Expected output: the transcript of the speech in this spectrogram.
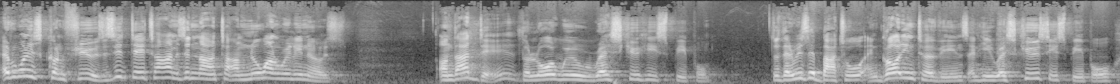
everyone is confused. Is it daytime? Is it nighttime? No one really knows. On that day, the Lord will rescue his people. So there is a battle, and God intervenes, and he rescues his people,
